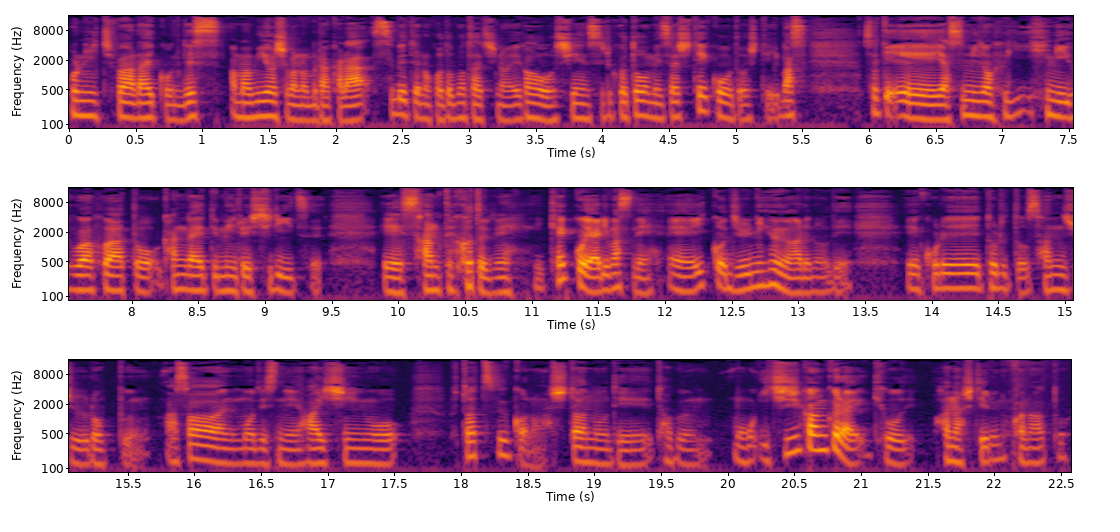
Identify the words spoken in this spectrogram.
こんにちは、ライコンです。奄美大島の村からすべての子供たちの笑顔を支援することを目指して行動しています。さて、えー、休みの日にふわふわと考えてみるシリーズ、えー、3ということでね、結構やりますね。えー、1個12分あるので、えー、これ撮ると36分。朝もですね、配信を2つかな、したので、多分もう1時間くらい今日話してるのかなと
